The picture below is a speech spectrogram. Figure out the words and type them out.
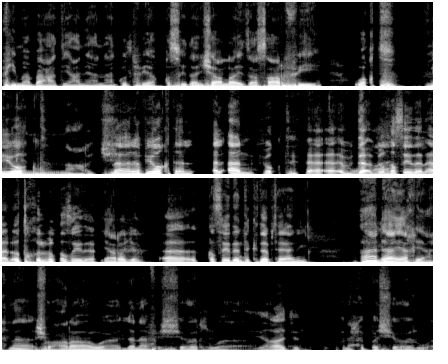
فيما بعد يعني أنا قلت فيها قصيدة إن شاء الله إذا صار في وقت في وقت. نعرج. لا لا في وقت الآن في وقت. ابدأ والله. بالقصيدة الآن ادخل في القصيده يا رجل. آه قصيدة أنت كتبتها يعني؟ آه لا يا أخي إحنا شعراء ولنا في الشعر و يا راجل. ونحب الشعر و...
